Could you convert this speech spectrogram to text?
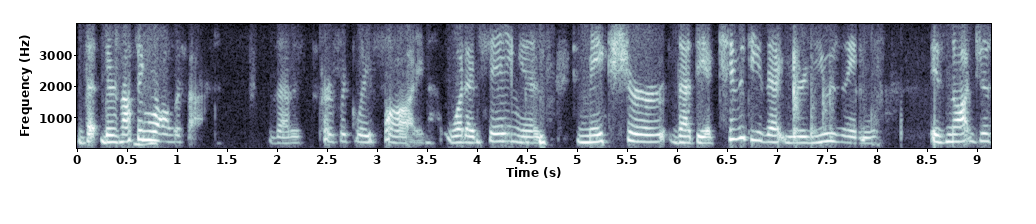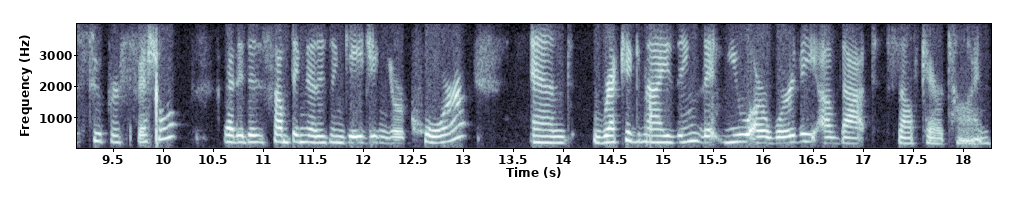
That, there's nothing mm-hmm. wrong with that. That is perfectly fine. What I'm saying is make sure that the activity that you're using is not just superficial, that it is something that is engaging your core and recognizing that you are worthy of that self care time.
